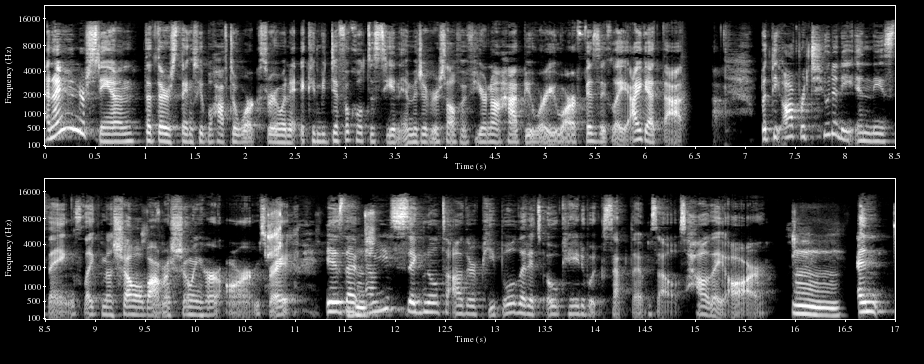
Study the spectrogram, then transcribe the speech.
And i understand that there's things people have to work through and it, it can be difficult to see an image of yourself if you're not happy where you are physically. I get that but the opportunity in these things, like Michelle Obama showing her arms, right, is that mm-hmm. we signal to other people that it's okay to accept themselves how they are. Mm. And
